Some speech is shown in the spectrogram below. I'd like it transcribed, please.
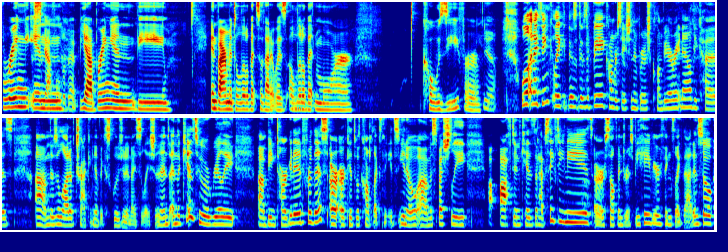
bring in a bit. yeah bring in the environment a little bit so that it was a Mm-hmm. little bit more cozy for Yeah. Well, and I think like there's there's a big conversation in British Columbia right now because um, there's a lot of tracking of exclusion and isolation, and and the kids who are really um, being targeted for this are, are kids with complex needs. You know, um, especially often kids that have safety needs or self-injurious behavior, things like that, and so.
